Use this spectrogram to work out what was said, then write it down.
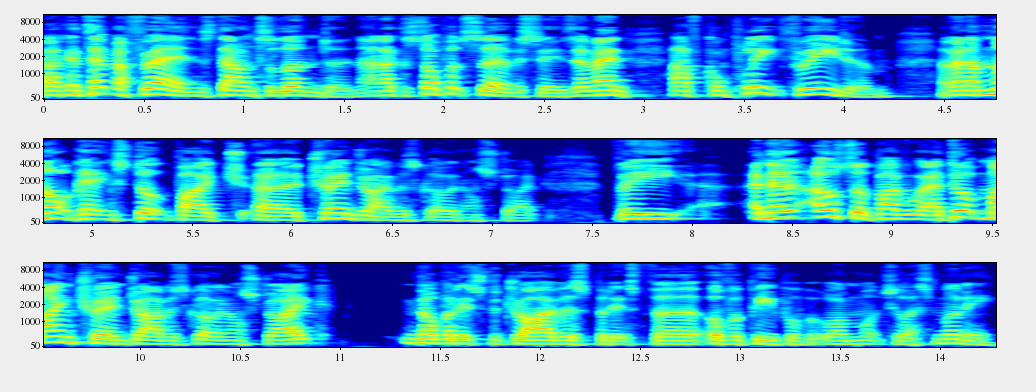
I can take my friends down to London and I can stop at services and then have complete freedom. And then I'm not getting stuck by uh, train drivers going on strike. The, and also, by the way, I don't mind train drivers going on strike not that it's for drivers, but it's for other people that want much less money.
